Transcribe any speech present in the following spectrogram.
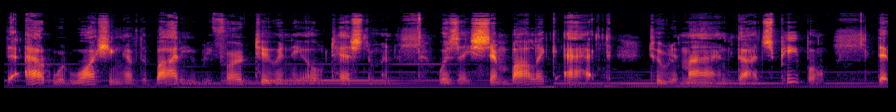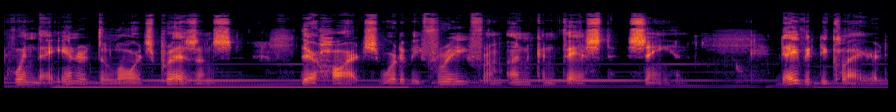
The outward washing of the body referred to in the Old Testament was a symbolic act to remind God's people that when they entered the Lord's presence, their hearts were to be free from unconfessed sin. David declared,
